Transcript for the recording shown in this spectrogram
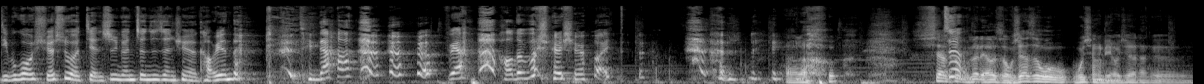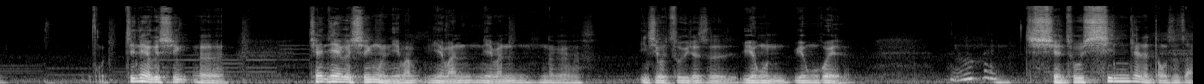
抵不过学术的检视跟政治正确的考验的，请大家 不要好的不学，学坏的，很累。好了，下次我们再聊什么？下次我我想聊一下那个，今天有个新呃，前天有个新闻也蛮也蛮也蛮那个引起我注意，就是原文原文会的，原文会选出新任的董事长。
